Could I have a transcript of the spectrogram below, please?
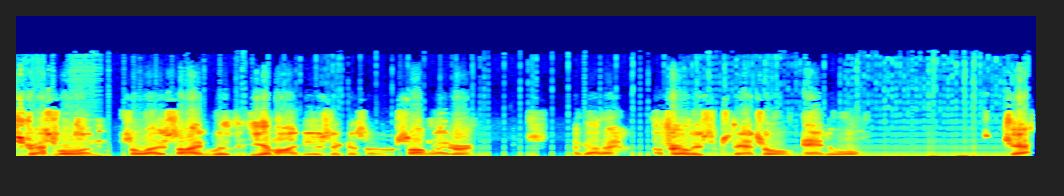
stressful, and so I signed with EMI Music as a songwriter. And I got a, a fairly substantial annual check,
